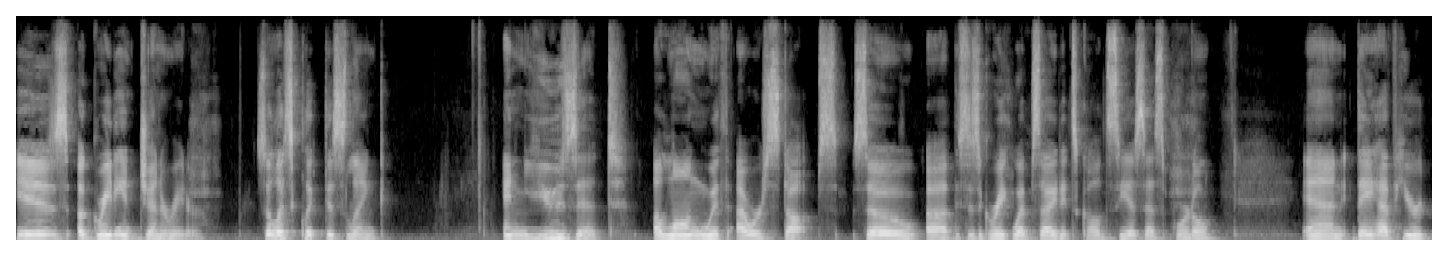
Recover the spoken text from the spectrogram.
is a gradient generator. So let's click this link and use it along with our stops. So uh, this is a great website. It's called CSS Portal. And they have here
